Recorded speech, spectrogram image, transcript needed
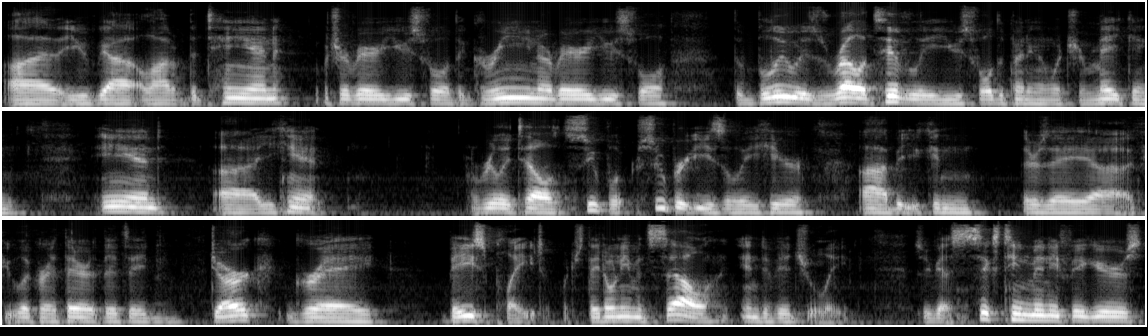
Uh, you've got a lot of the tan, which are very useful. The green are very useful. The blue is relatively useful depending on what you're making. And uh, you can't really tell super, super easily here, uh, but you can, there's a, uh, if you look right there, it's a dark gray base plate, which they don't even sell individually. So you've got 16 minifigures.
